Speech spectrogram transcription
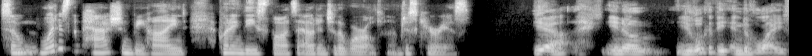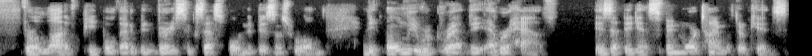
So, mm. what is the passion behind putting these thoughts out into the world? I'm just curious. Yeah, you know, you look at the end of life for a lot of people that have been very successful in the business world. The only regret they ever have is that they didn't spend more time with their kids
